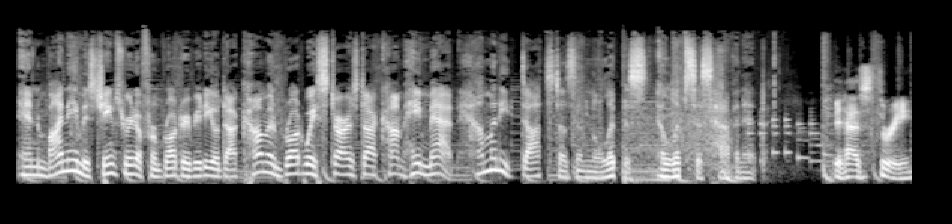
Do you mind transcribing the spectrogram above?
And my name is James Marino from BroadwayRadio.com and BroadwayStars.com. Hey, Matt, how many dots does an ellipsis, ellipsis have in it? It has three,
